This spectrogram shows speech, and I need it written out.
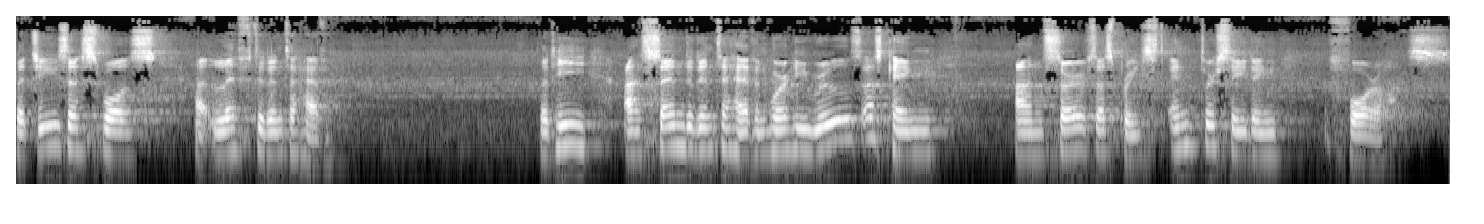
that Jesus was uh, lifted into heaven, that he ascended into heaven, where he rules as king and serves as priest, interceding for us.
